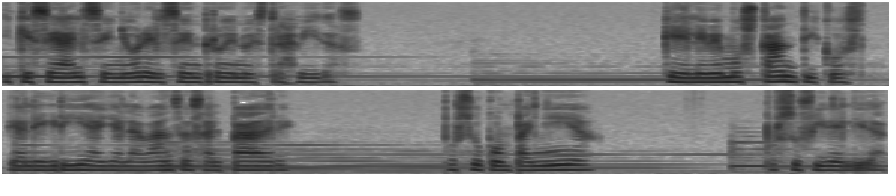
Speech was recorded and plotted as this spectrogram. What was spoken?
y que sea el Señor el centro de nuestras vidas. Que elevemos cánticos de alegría y alabanzas al Padre por su compañía, por su fidelidad.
